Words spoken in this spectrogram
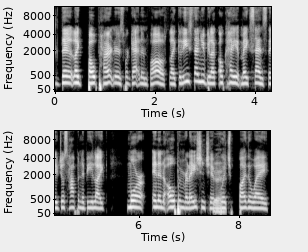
the like both partners were getting involved. Like at least then you'd be like, okay, it makes sense. They just happen to be like more in an open relationship, Yeah. which by the way,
